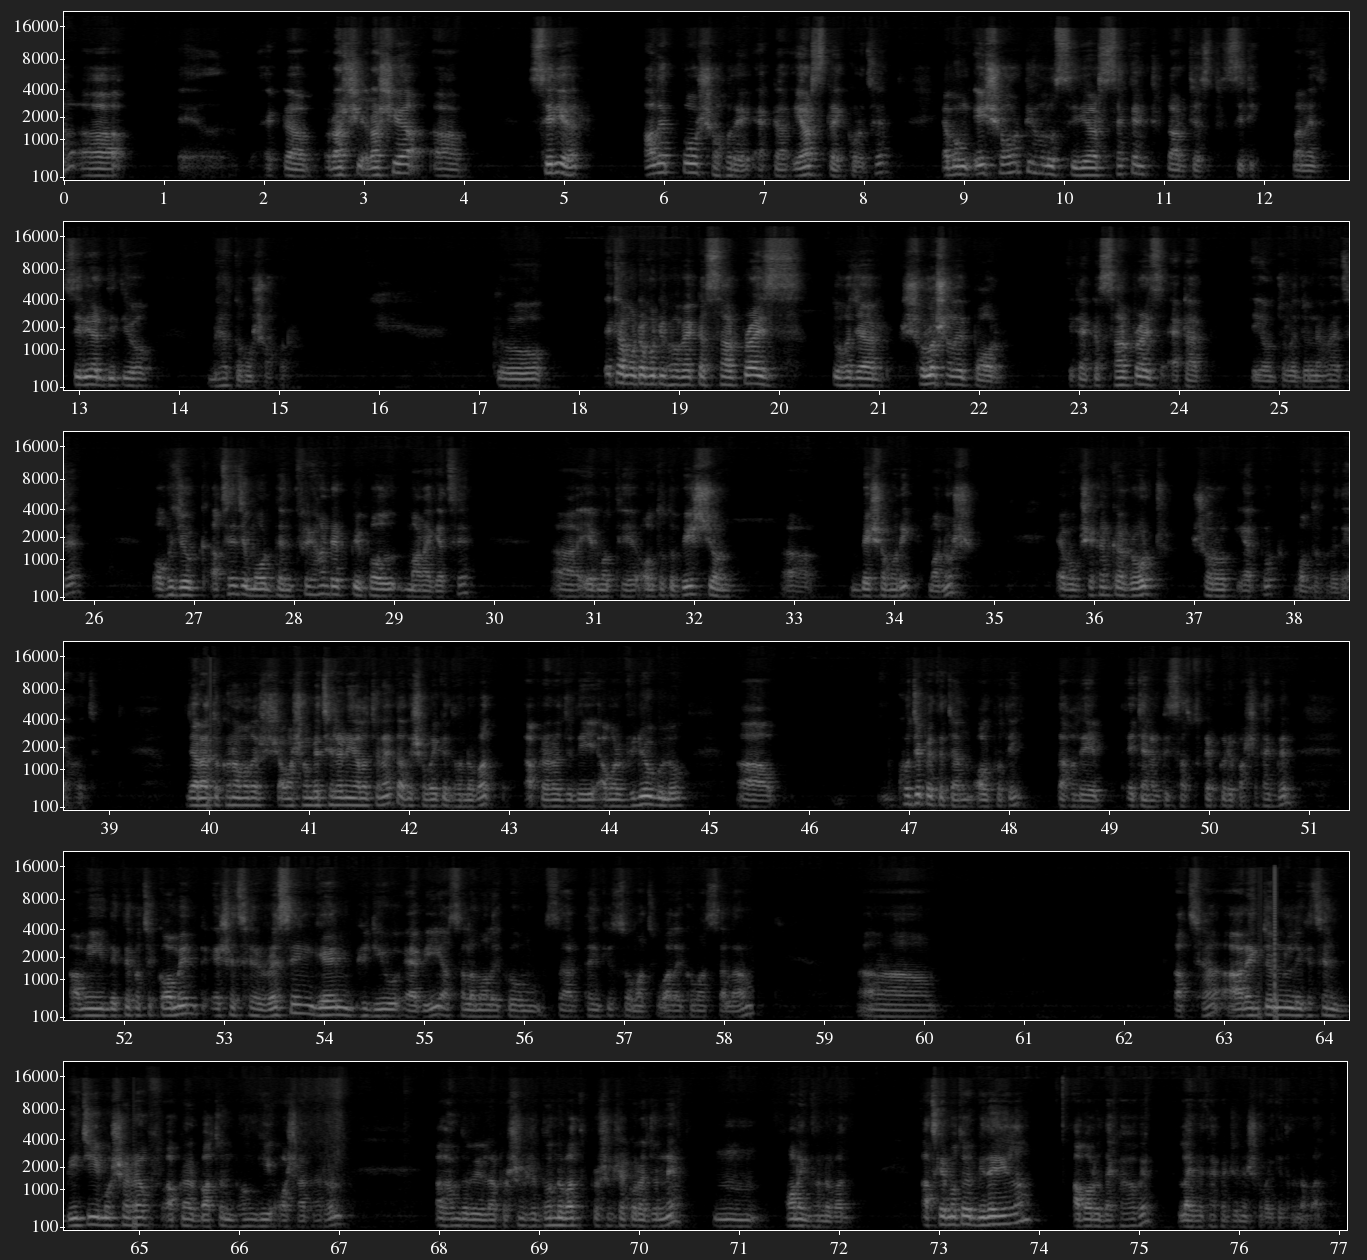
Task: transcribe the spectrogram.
একটা রাশিয়া রাশিয়া সিরিয়ার আলেপ্পো শহরে একটা এয়ার স্ট্রাইক করেছে এবং এই শহরটি হলো সিরিয়ার সেকেন্ড লার্জেস্ট সিটি মানে সিরিয়ার দ্বিতীয় বৃহত্তম শহর। তো এটা মোটামুটিভাবে একটা সারপ্রাইজ দু সালের পর এটা একটা সারপ্রাইজ অ্যাটাক এই অঞ্চলের জন্য হয়েছে। অভিযোগ আছে যে more than three hundred people মারা গেছে। এর মধ্যে অন্তত বিশ জন বেসামরিক মানুষ। এবং সেখানকার রোড সড়ক এয়ারপোর্ট বন্ধ করে দেওয়া হয়েছে। যারা এতক্ষণ আমাদের আমার সঙ্গে ছিলেন এই আলোচনায়, তাদের সবাইকে ধন্যবাদ। আপনারা যদি আমার ভিডিওগুলো খুঁজে পেতে চান অল্পতেই, তাহলে এই চ্যানেলটি সাবস্ক্রাইব করে পাশে থাকবেন। আমি দেখতে পাচ্ছি কমেন্ট এসেছে রেসিং গেম ভিডিও অ্যাবি আসসালামু আলাইকুম sir thank you so much ওয়ালাইকুম আসসালাম। আচ্ছা আরেকজন লিখেছেন, বিজি মোশাররফ, আপনার বাচন ভঙ্গি অসাধারণ। আলহামদুলিল্লাহ, প্রশংসা, ধন্যবাদ প্রশংসা করার জন্যে। অনেক ধন্যবাদ। আজকের মতো বিদায় নিলাম। আবারও দেখা হবে। লাইভে থাকার জন্য সবাইকে ধন্যবাদ।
